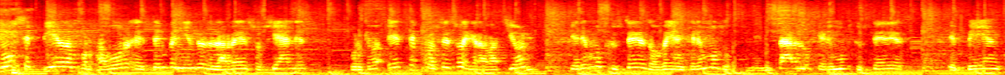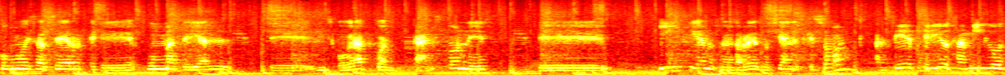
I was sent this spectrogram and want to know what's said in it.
no se pierdan por favor, estén pendientes de las redes sociales porque este proceso de grabación queremos que ustedes lo vean, queremos documentarlo, queremos que ustedes eh, vean cómo es hacer eh, un material discográfico, canciones, eh, y síganos en nuestras redes sociales que son. Así es, queridos amigos.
